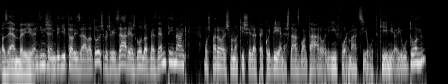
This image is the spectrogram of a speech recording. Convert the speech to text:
Az emberi élet Minden is. digitalizálható, és akkor csak egy zárójas gondolat, mert ez nem témánk. Most már arra is vannak kísérletek, hogy DNS lázban tárolni információt kémiai úton,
